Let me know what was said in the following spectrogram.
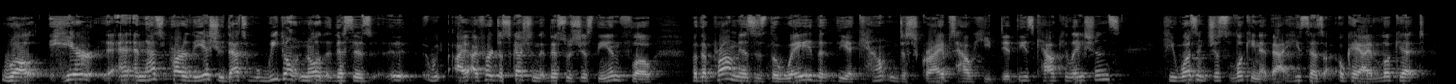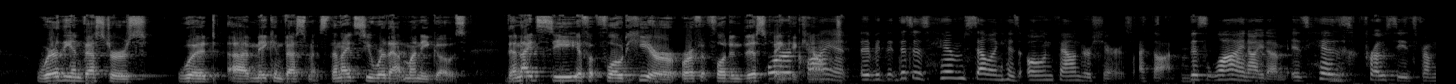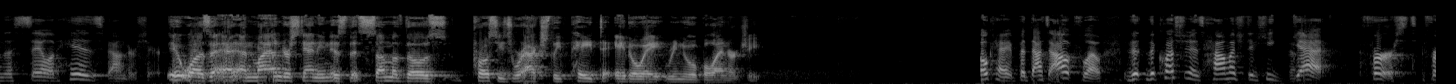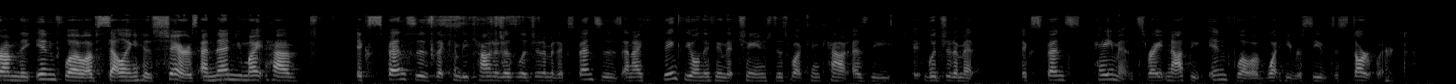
Well, here, and, that's part of the issue. That's we don't know that this is. Uh, I've heard discussion that this was just the inflow, but the problem is, is the way that the accountant describes how he did these calculations. He wasn't just looking at that. He says, "Okay, I look at where the investors would uh, make investments. Then I'd see where that money goes. Then I'd see if it flowed here or if it flowed into this Or bank account." client, this is him selling his own founder shares, I thought. Mm-hmm. This line item is his proceeds from the sale of his founder shares. It was, and my understanding is that some of those proceeds were actually paid to 808 Renewable Energy. Okay, but that's outflow. The, the question is, how much did he get first from the inflow of selling his shares? And then you might have expenses that can be counted as legitimate expenses. And I think the only thing that changed is what can count as the legitimate expense payments, right? Not the inflow of what he received to start with.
